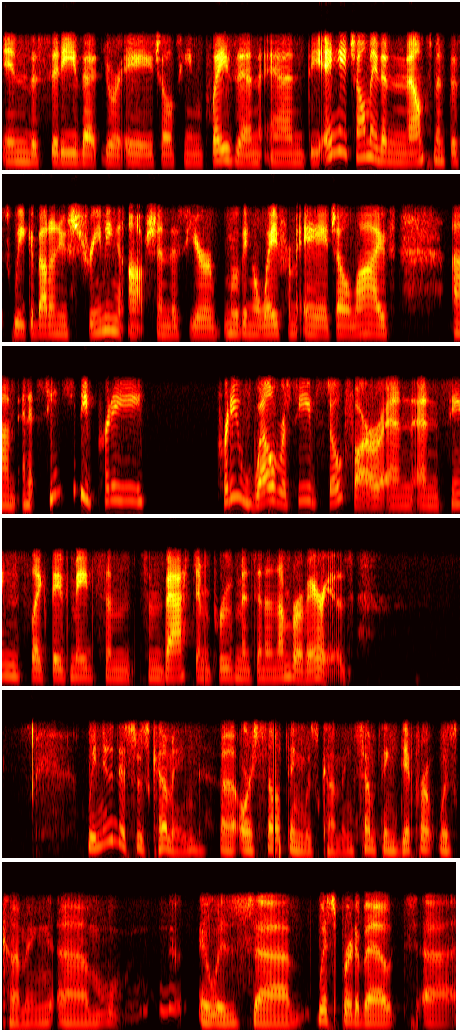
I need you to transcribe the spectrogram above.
in the city that your AHL team plays in. And the AHL made an announcement this week about a new streaming option this year, moving away from AHL Live. Um, and it seems to be pretty pretty well received so far and and seems like they've made some some vast improvements in a number of areas we knew this was coming uh, or something was coming something different was coming um, it was uh, whispered about uh,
